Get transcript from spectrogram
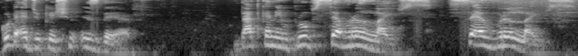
good education is there, that can improve several lives several lives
